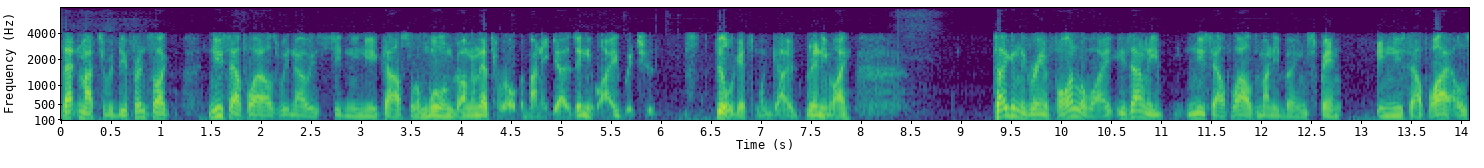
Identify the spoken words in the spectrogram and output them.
that much of a difference? Like New South Wales, we know is Sydney, Newcastle, and Wollongong, and that's where all the money goes anyway, which still gets my goat. But anyway, taking the grand final away is only New South Wales money being spent in New South Wales.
